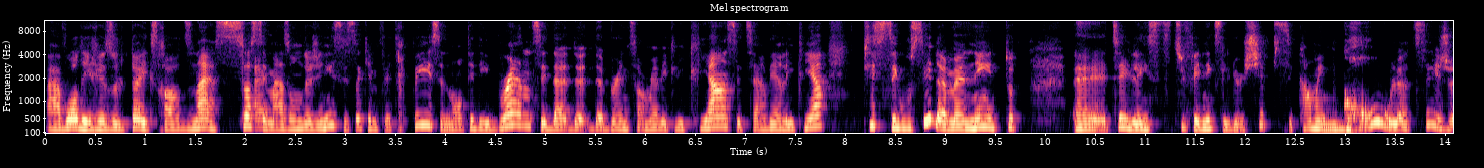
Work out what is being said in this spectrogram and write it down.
avoir des résultats extraordinaires. Ça, c'est ma zone de génie. C'est ça qui me fait triper. C'est de monter des brands, c'est de, de, brainstormer avec les clients, c'est de servir les clients. Puis c'est aussi de mener tout, euh, tu sais, l'Institut Phoenix Leadership, c'est quand même gros, là, tu sais,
